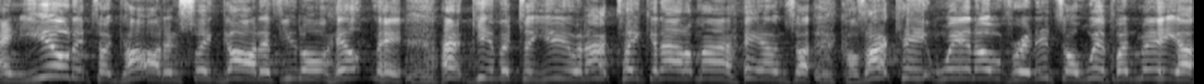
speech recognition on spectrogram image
and yield it to God and say, God, if you don't help me, I give it to you and I take it out of my hands because uh, I can't win over it. It's a whipping me, uh,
